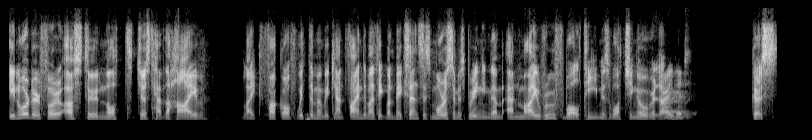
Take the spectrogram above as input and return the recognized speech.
in order for us to not just have the hive like fuck off with them and we can't find them, I think what makes sense is Morosim is bringing them and my roofball team is watching over them. very good. because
